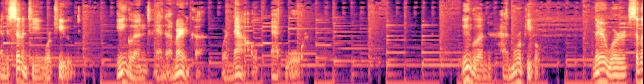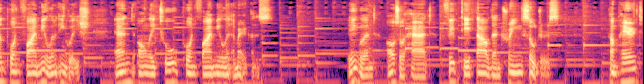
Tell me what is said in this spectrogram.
and 70 were killed. England and America were now at war. England had more people. There were 7.5 million English and only 2.5 million Americans. England also had 50,000 trained soldiers Compared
